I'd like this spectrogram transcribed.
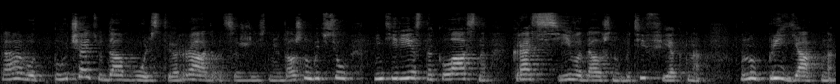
да, вот получать удовольствие, радоваться жизнью. Должно быть все интересно, классно, красиво должно быть, эффектно, ну, приятно.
